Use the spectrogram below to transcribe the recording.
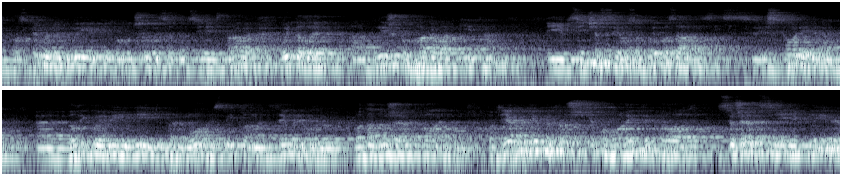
з простими людьми, які долучилися до цієї справи, видали а, книжку Бхагавад-гіта. І в ці часи, особливо зараз, історія е, Великої війни і перемоги світла над темрявою, вона дуже актуальна. От я хотів би трошечки поговорити про сюжет цієї книги.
